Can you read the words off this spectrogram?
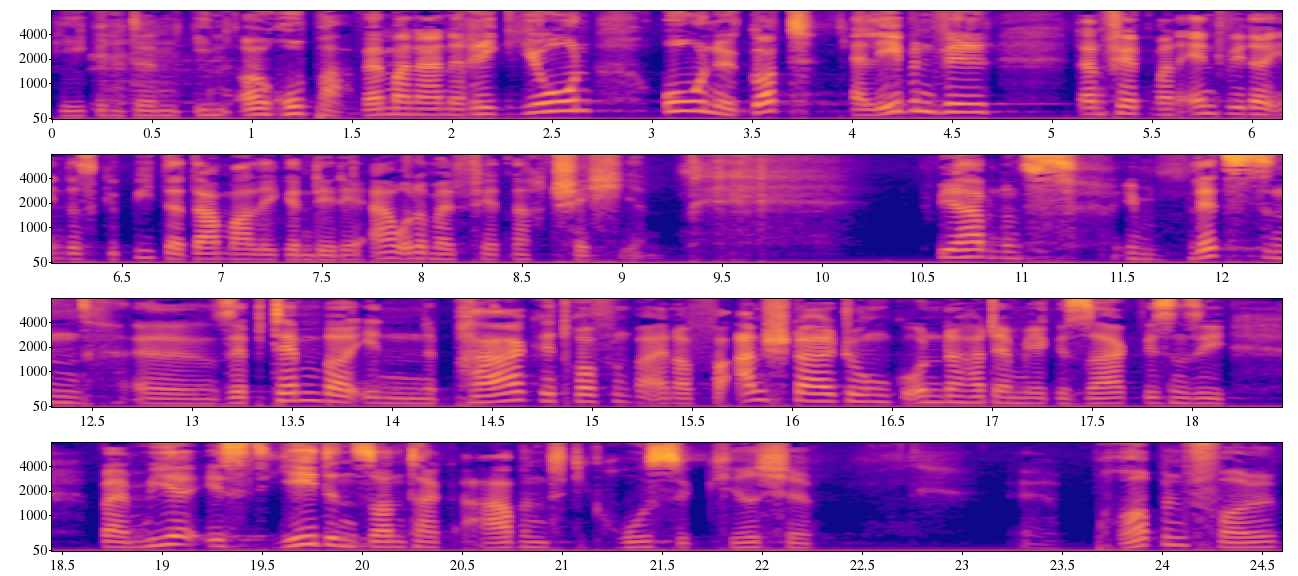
Gegenden in Europa. Wenn man eine Region ohne Gott erleben will, dann fährt man entweder in das Gebiet der damaligen DDR oder man fährt nach Tschechien. Wir haben uns im letzten äh, September in Prag getroffen bei einer Veranstaltung und da hat er mir gesagt, wissen Sie, bei mir ist jeden Sonntagabend die große Kirche äh, proppenvoll.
